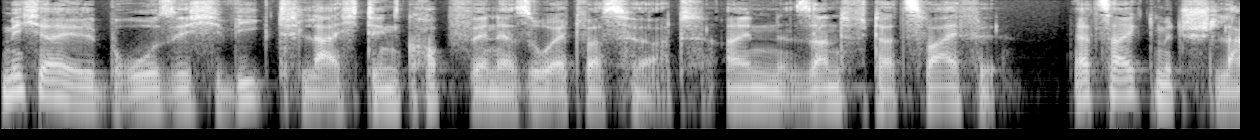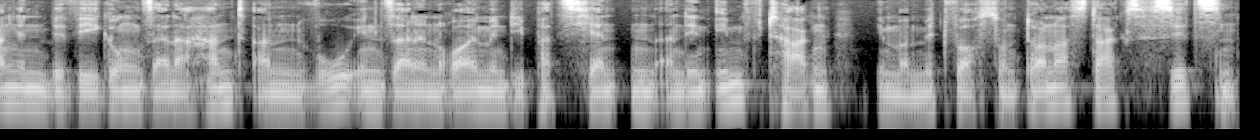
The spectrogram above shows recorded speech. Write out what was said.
Michael Brosig wiegt leicht den Kopf, wenn er so etwas hört. Ein sanfter Zweifel. Er zeigt mit Schlangenbewegung seiner Hand an, wo in seinen Räumen die Patienten an den Impftagen, immer mittwochs und donnerstags, sitzen.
